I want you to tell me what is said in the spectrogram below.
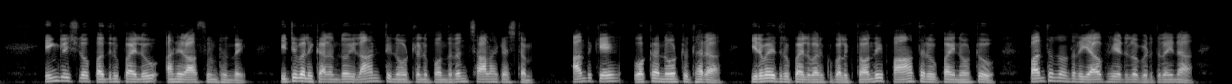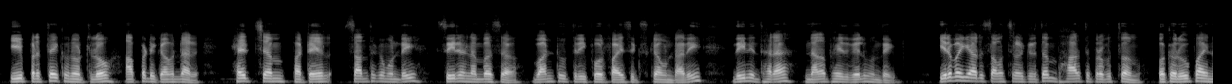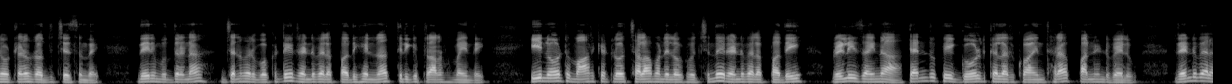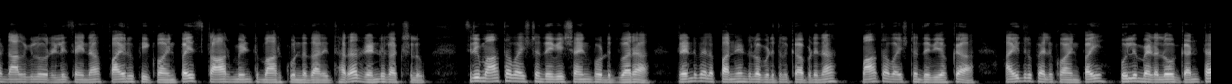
ఇంగ్లీష్లో పది రూపాయలు అని రాసి ఉంటుంది. ఇటీవలి కాలంలో ఇలాంటి నోట్లను పొందడం చాలా కష్టం. అందుకే ఒక నోటు ధర ఇరవై ఐదు రూపాయల వరకు పలుకుతోంది. పాత రూపాయి నోటు పంతొమ్మిది వందల యాభై ఏడులో విడుదలైన ఈ ప్రత్యేక నోటులో అప్పటి గవర్నర్ హెచ్ఎం పటేల్ సంతకం ఉండి serial numbers one two three four five సిక్స్గా ఉండాలి. దీని ధర నలభై ఐదు వేలు ఉంది. ఇరవై ఆరు సంవత్సరాల క్రితం భారత ప్రభుత్వం ఒక రూపాయి నోట్లను రద్దు చేసింది. దీని ముద్రణ జనవరి ఒకటి రెండు వేల పదిహేనున తిరిగి ప్రారంభమైంది. ఈ నోటు మార్కెట్లో చలామణిలోకి వచ్చింది. రెండు వేల పది రిలీజ్ అయిన ten rupee gold colour coin ధర పన్నెండు వేలు. రెండు వేల నాలుగులో రిలీజ్ అయిన ఫైవ్ రూపీ కాయిన్పై స్టార్ మింట్ మార్క్ ఉన్న దాని ధర రెండు లక్షలు. శ్రీ మాతా వైష్ణోదేవి షైన్ బోర్డు ద్వారా రెండు వేల పన్నెండులో విడుదల కాబడిన మాతా వైష్ణోదేవి యొక్క ఐదు రూపాయల కాయిన్పై పులి మెడలో గంట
